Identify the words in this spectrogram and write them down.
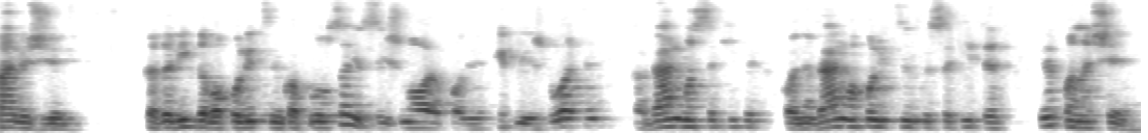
Pavyzdžiui, kada vykdavo policininko apklausa, jis žinojo, kaip neišduoti, ką galima sakyti, ko negalima policininkui sakyti ir panašiai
